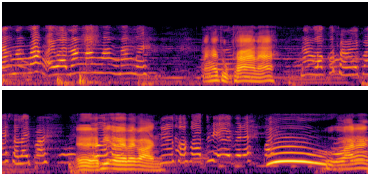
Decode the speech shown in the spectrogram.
นั่งนั่งนั่งไอ้ว่านั่งนั่งนั่งนั่งเลยนั่งให้ถูกท่านะ นั่งแล้วก็สไลด์ไปสไลด์ไปเออแล้วพี่เอ๋ยไปก่อนหนึ่งสองสามพี่เอ๋ยไปเลยไปวู้ไอ้วานั่ง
